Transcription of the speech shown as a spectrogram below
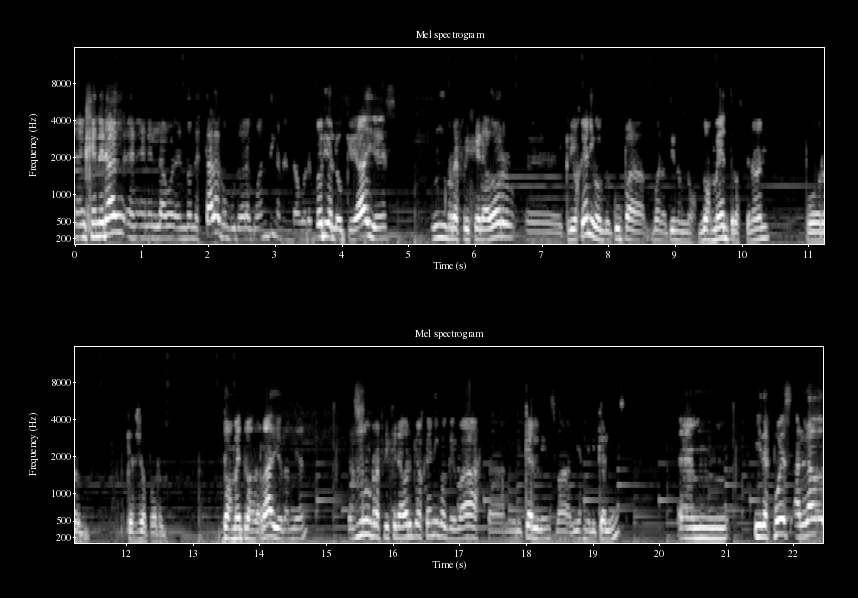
En general, en, en, el en donde está la computadora cuántica, en el laboratorio, lo que hay es un refrigerador eh, criogénico que ocupa, bueno, tiene unos dos metros, serán, por, qué sé yo, por dos metros de radio también. Es un refrigerador criogénico que va hasta milikelvins, va a 10 milikelvins. Em, y después al lado,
